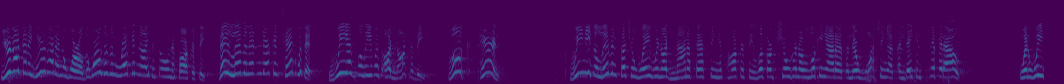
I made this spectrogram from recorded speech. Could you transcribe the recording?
You're not going to hear that in the world. The world doesn't recognize its own hypocrisy, they live in it and they're content with it. We as believers ought not to be. Look, parents, we need to live in such a way we're not manifesting hypocrisy. Look, our children are looking at us and they're watching us and they can sniff it out. When we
